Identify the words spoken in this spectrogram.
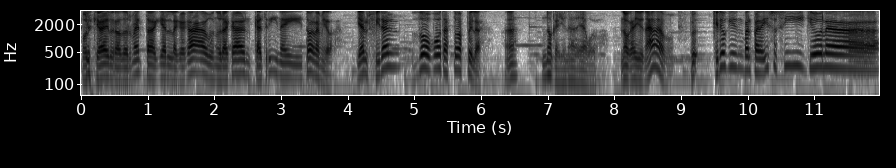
Porque va a haber una tormenta, va a quedar la cagada, un huracán, Katrina y toda la mierda. Y al final, dos gotas todas peladas. ¿ah? No cayó nada de agua. No cayó nada. Pero creo que en Valparaíso sí quedó la...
